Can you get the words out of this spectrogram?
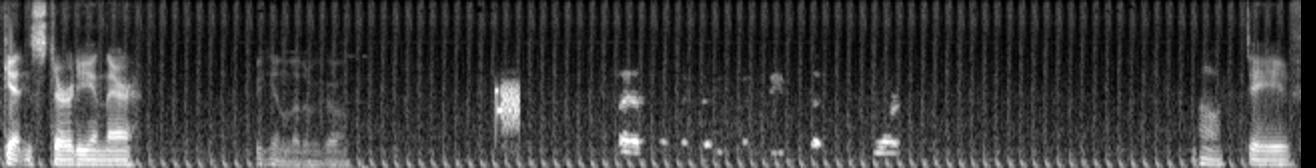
getting sturdy in there. We can let him go. Oh, Dave.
